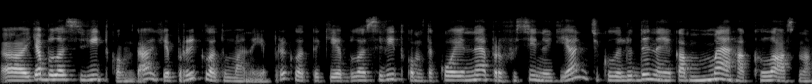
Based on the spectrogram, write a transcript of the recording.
Е, Я була свідком, да, є приклад у мене, є приклад такий, я була свідком такої непрофесійної діяльності, коли людина, яка мега класна,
